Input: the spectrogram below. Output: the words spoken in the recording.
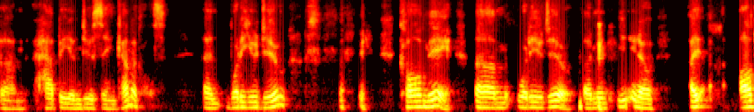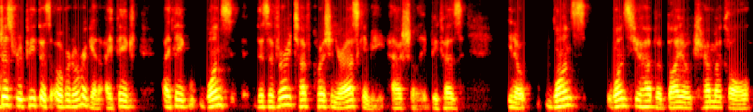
um, happy-inducing chemicals. And what do you do? Call me. Um, what do you do? I mean, you, know, I I'll just repeat this over and over again. I think I think once there's a very tough question you're asking me actually because you know once once you have a biochemical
